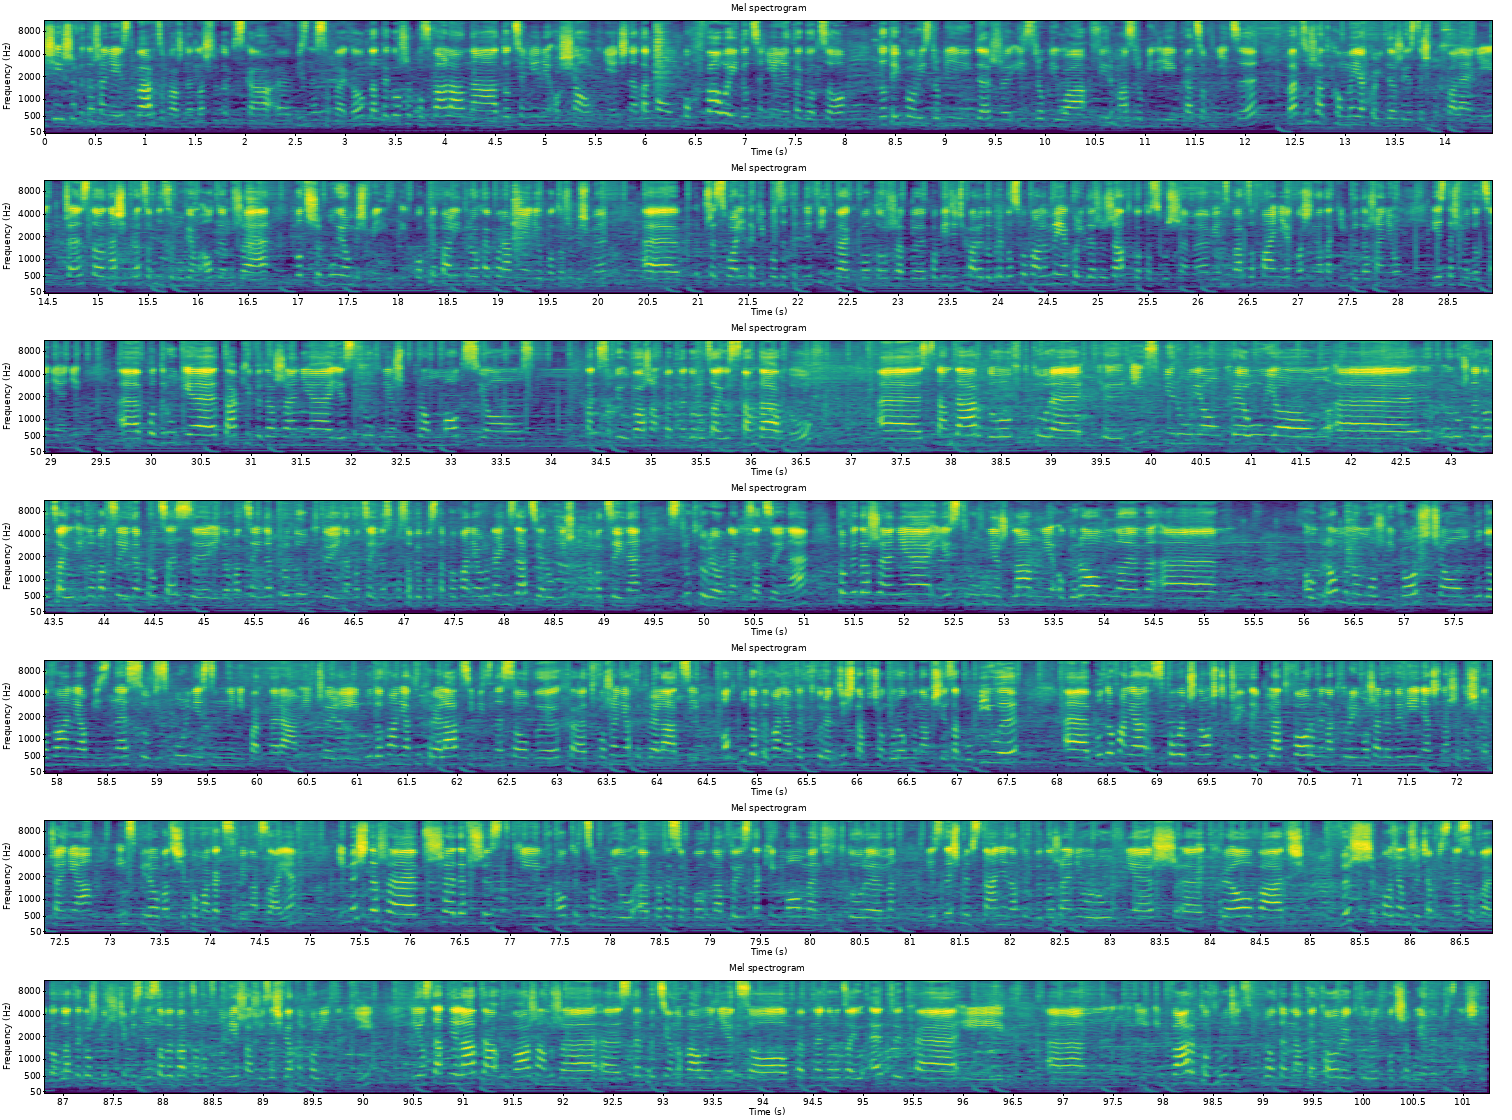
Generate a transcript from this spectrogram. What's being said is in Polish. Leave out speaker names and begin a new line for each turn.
Dzisiejsze wydarzenie jest bardzo ważne dla środowiska e, biznesowego, dlatego że pozwala na docenienie osiągnięć, na taką pochwałę i docenienie tego, co do tej pory zrobili liderzy i zrobiła firma, zrobili jej pracownicy. Bardzo rzadko my jako liderzy jesteśmy chwaleni. Często nasi pracownicy mówią o tym, że potrzebują, byśmy ich poklepali trochę po ramieniu, po to, żebyśmy e, przesłali taki pozytywny feedback, po to, żeby powiedzieć parę dobrego słowa, ale my jako liderzy rzadko to słyszymy, więc bardzo fajnie jak właśnie na takim wydarzeniu jesteśmy docenieni. E, po drugie, takie wydarzenie jest również promocją, tak sobie uważam, pewnego rodzaju standardów. E, standardów, które e, inspirują, kreują e, różnego rodzaju innowacyjne procesy, innowacyjne produkty, innowacyjne sposoby postępowania organizacji, a również innowacyjne struktury organizacyjne. To wydarzenie jest również dla mnie ogromnym ogromną możliwością budowania biznesu wspólnie z innymi partnerami, czyli budowania tych relacji biznesowych, e, tworzenia tych relacji, odbudowywania tych, które gdzieś tam w ciągu roku nam się zagubiły, e, budowania społeczności, czyli tej platformy, na której możemy wymieniać nasze doświadczenia, inspirować się, pomagać sobie nawzajem. I myślę, że przede wszystkim o tym, co mówił e, profesor Bodnar, to jest taki moment, w którym jesteśmy w stanie na tym wydarzeniu również kreować wyższy poziom życia biznesowego, dlatego że to życie biznesowe bardzo mocno miesza się ze światem polityki i ostatnie lata uważam, że e, zdeprecjonowały nieco pewnego rodzaju etykę i, em, i, i warto wrócić z powrotem na te tory, których potrzebujemy w biznesie.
